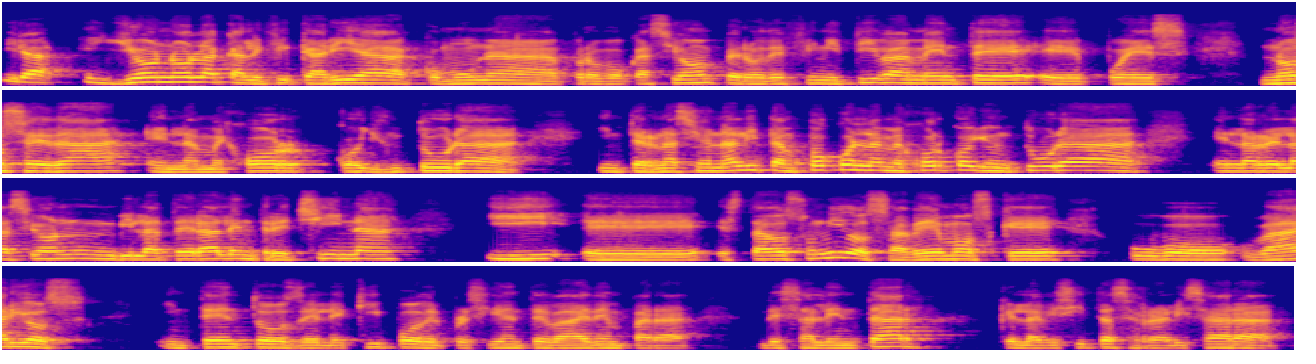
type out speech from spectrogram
Mira, yo no la calificaría como una provocación, pero definitivamente, eh, pues, no se da en la mejor coyuntura internacional y tampoco en la mejor coyuntura en la relación bilateral entre China y eh, Estados Unidos. Sabemos que hubo varios intentos del equipo del presidente Biden para desalentar que la visita se realizara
